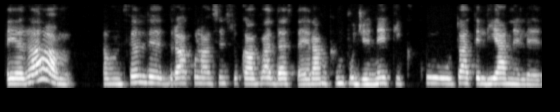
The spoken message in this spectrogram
era un fel de Dracula în sensul că avea de asta, era în câmpul genetic cu toate lianele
